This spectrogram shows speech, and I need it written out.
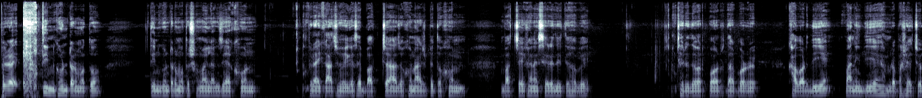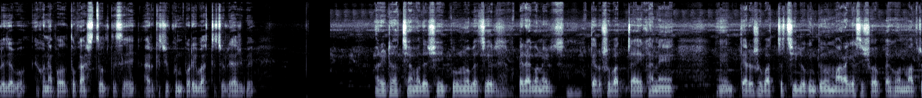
প্রায় তিন ঘণ্টার মতো, তিন ঘণ্টার মতো সময় লাগছে। এখন প্রায় কাজ হয়ে গেছে, বাচ্চা যখন আসবে তখন বাচ্চা এখানে ছেড়ে দিতে হবে। ছেড়ে দেওয়ার পর তারপর খাবার দিয়ে পানি দিয়ে আমরা বাসায় চলে যাব। এখন আপাতত কাজ চলতেছে, আর কিছুক্ষণ পরেই বাচ্চা চলে আসবে। আর এটা হচ্ছে আমাদের সেই পুরনো ব্যাচের প্যারাগনের তেরোশো বাচ্চা। এখানে তেরোশো বাচ্চা ছিল, কিন্তু মারা গেছে সব। এখন মাত্র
